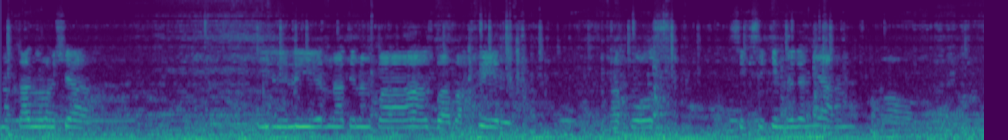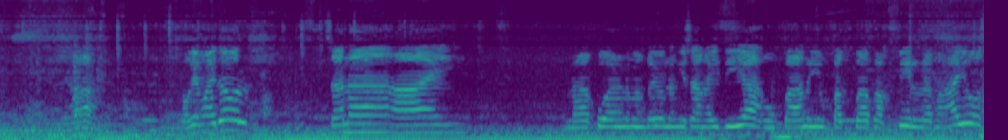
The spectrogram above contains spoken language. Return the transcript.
Nakano lang siya. Ililier natin ang pagbabakfil. Tapos, siksikin na ganyan. Oh. Yan. Okay mga idol. Sana ay nakakuha na naman kayo ng isang idea kung paano yung pagbabakfill na maayos.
